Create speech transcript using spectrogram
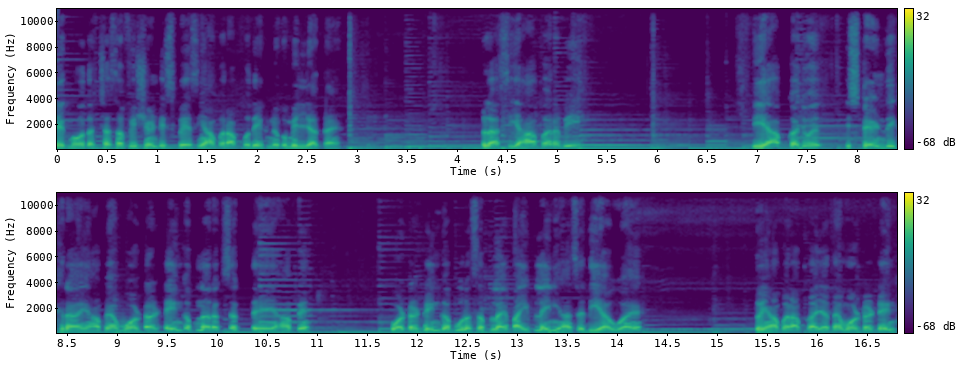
एक बहुत अच्छा सफिशियंट स्पेस यहाँ पर आपको देखने को मिल जाता है। प्लस यहाँ पर अभी ये आपका जो स्टैंड दिख रहा है, यहाँ पे आप वाटर टैंक अपना रख सकते हैं यहाँ पे। वाटर टैंक का पूरा सप्लाई पाइपलाइन यहाँ से दिया हुआ है। तो यहाँ पर आपका आ जाता है वाटर टैंक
